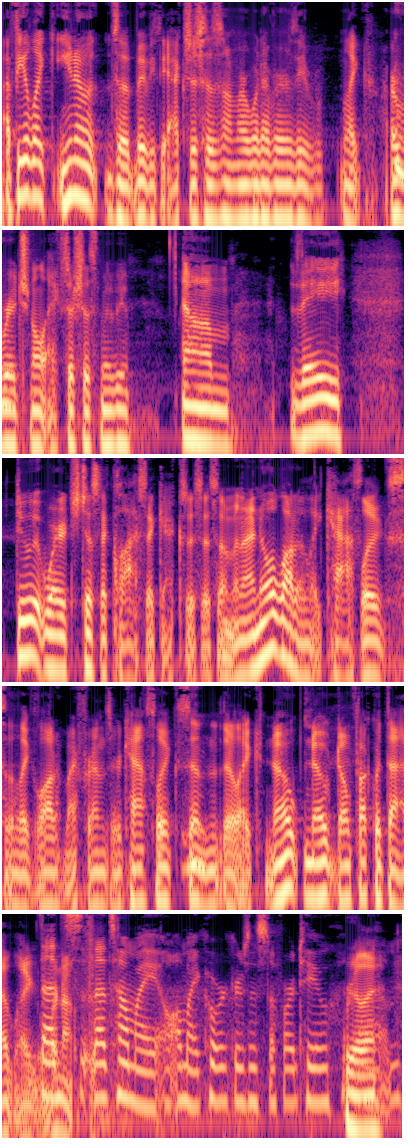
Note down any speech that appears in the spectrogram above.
I feel like you know the movie The Exorcism or whatever the like original Exorcist movie. Um, they do it where it's just a classic exorcism, and I know a lot of like Catholics, like a lot of my friends are Catholics, and they're like, nope, nope, don't fuck with that. Like we're not That's that's how my all my coworkers and stuff are too. Really? Um,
